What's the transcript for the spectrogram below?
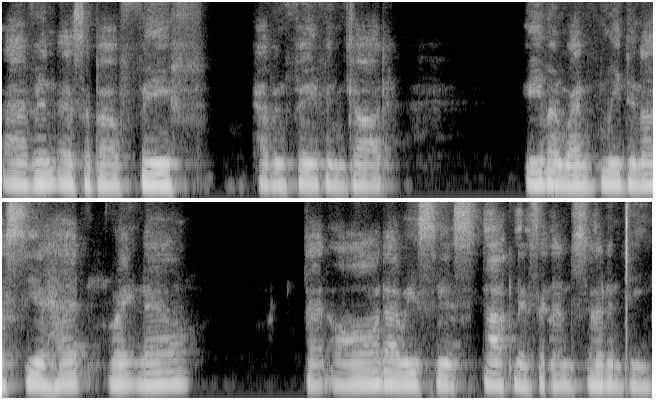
Advent is about faith, having faith in God even when we do not see ahead right now, that all that we see is darkness and uncertainty.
